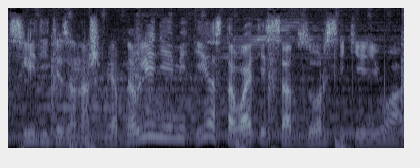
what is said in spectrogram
следите за нашими обновлениями и оставайтесь с обзор CKUA.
